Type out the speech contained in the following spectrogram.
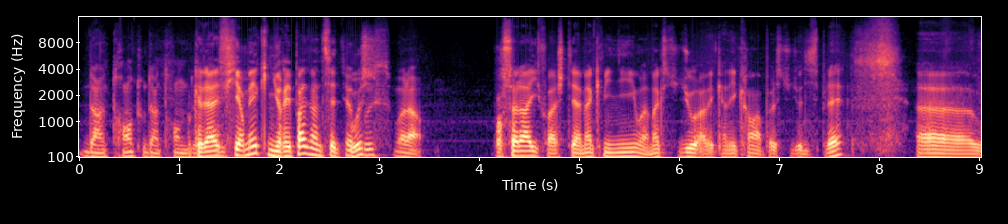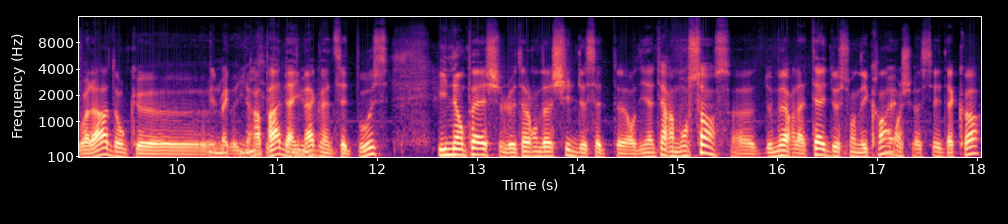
d'un 30 ou d'un 32. Donc elle a affirmé qu'il n'y aurait pas de 27 pouces. pouces. Voilà. Pour cela, il faut acheter un Mac Mini ou un Mac Studio avec un écran Apple Studio Display. Euh, voilà, donc euh, il n'y aura pas d'iMac 27 pouces. Il n'empêche, le talon d'Achille de cet ordinateur, à mon sens, euh, demeure la taille de son écran. Ouais. Moi, je suis assez d'accord.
